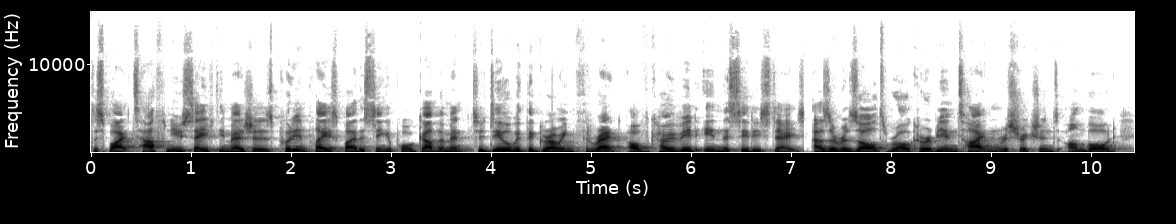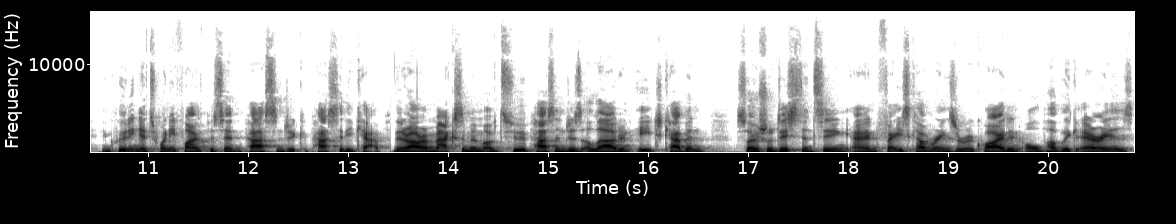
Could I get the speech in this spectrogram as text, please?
despite tough new safety measures put in place by the Singapore government to deal with the growing threat of COVID in the city state. As a result, Royal Caribbean tightened restrictions on board, including a 25% passenger capacity cap. There are a maximum of two passengers allowed in each cabin, social distancing and face coverings are required in all public areas,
